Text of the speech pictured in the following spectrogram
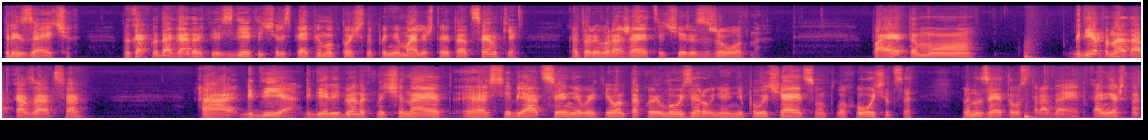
3 зайчик. Но, как вы догадываетесь, дети через 5 минут точно понимали, что это оценки, которые выражаются через животных. Поэтому где-то надо отказаться, где? Где ребенок начинает э, себя оценивать, и он такой лузер, у него не получается, он плохо учится, он из-за этого страдает. Конечно,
